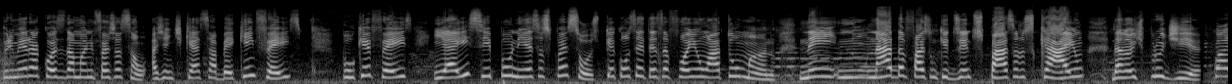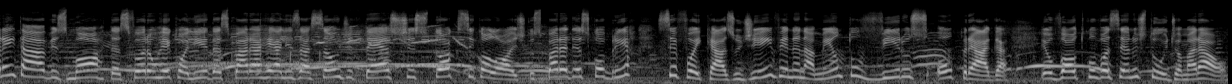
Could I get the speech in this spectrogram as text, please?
Primeira coisa da manifestação, a gente quer saber quem fez, por que fez e aí se punir essas pessoas, porque com certeza foi um ato humano. Nem nada faz com que 200 pássaros caiam da noite para o dia. 40 aves mortas foram recolhidas para a realização de testes toxicológicos para descobrir se foi caso de envenenamento, vírus ou praga. Eu volto com você no estúdio, Amaral.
